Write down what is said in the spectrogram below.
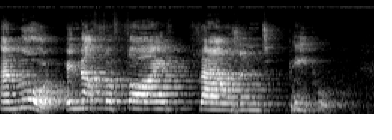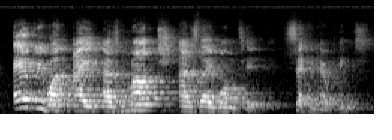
And more. Enough for 5,000 people. Everyone ate as much as they wanted. Second helpings,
